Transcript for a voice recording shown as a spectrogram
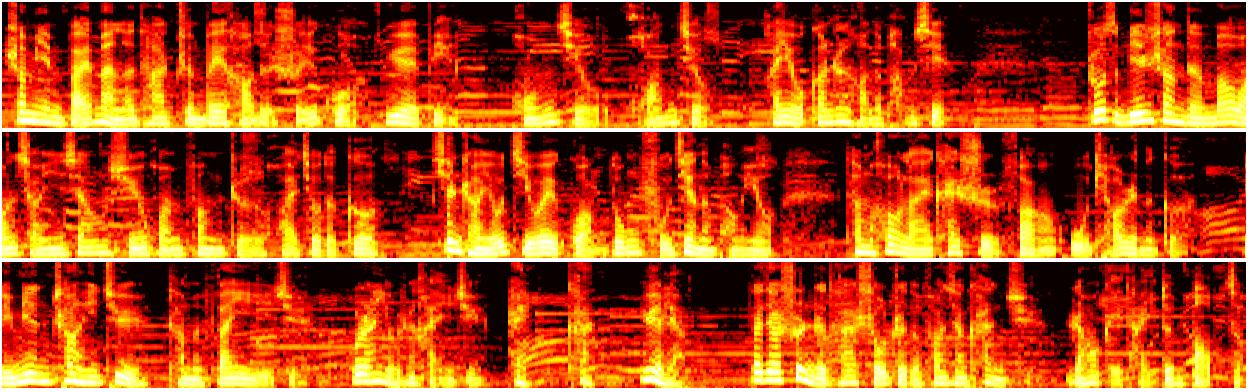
上面摆满了他准备好的水果、月饼、红酒、黄酒，还有刚蒸好的螃蟹。桌子边上的猫王小音箱循环放着怀旧的歌，现场有几位广东、福建的朋友。他们后来开始放五条人的歌，里面唱一句，他们翻译一句。忽然有人喊一句：“嘿，看月亮！”大家顺着他手指的方向看去，然后给他一顿暴揍，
